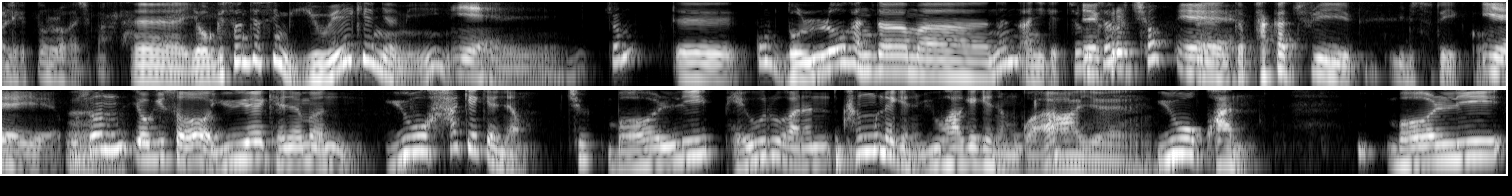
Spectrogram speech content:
멀리 놀러 가지 말아라. 예, 여기서 근데 선생님 유의 개념이 예. 좀, 에, 꼭 놀러 간다만은 아니겠죠. 예? 그렇죠. 예. 예, 그러니까 바깥 출입일 수도 있고. 예, 예. 우선 여기서 유의 개념은 유학의 개념, 즉 멀리 배우러 가는 학문의 개념, 유학의 개념과 아, 예. 유관, 멀리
